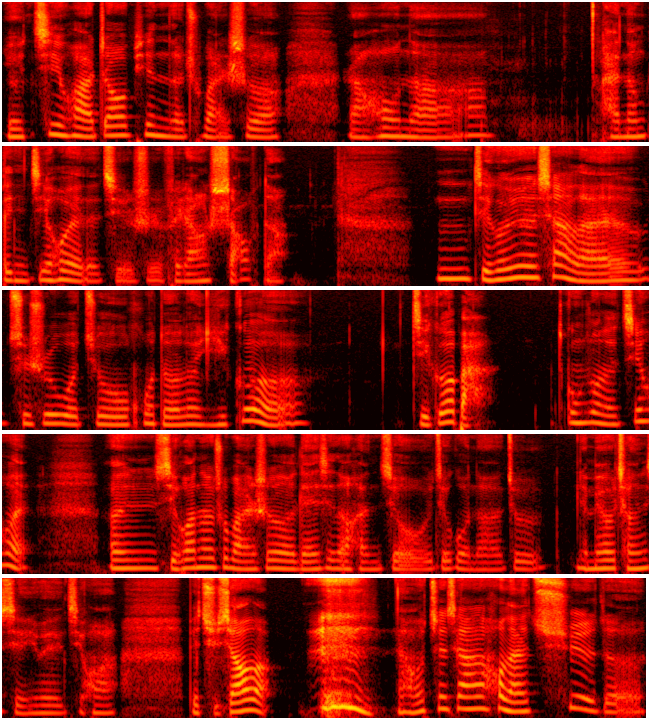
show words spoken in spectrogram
有计划招聘的出版社，然后呢还能给你机会的，其实是非常少的。嗯，几个月下来，其实我就获得了一个、几个吧工作的机会。嗯，喜欢的出版社联系了很久，结果呢就也没有成型，因为计划被取消了。然后这家后来去的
